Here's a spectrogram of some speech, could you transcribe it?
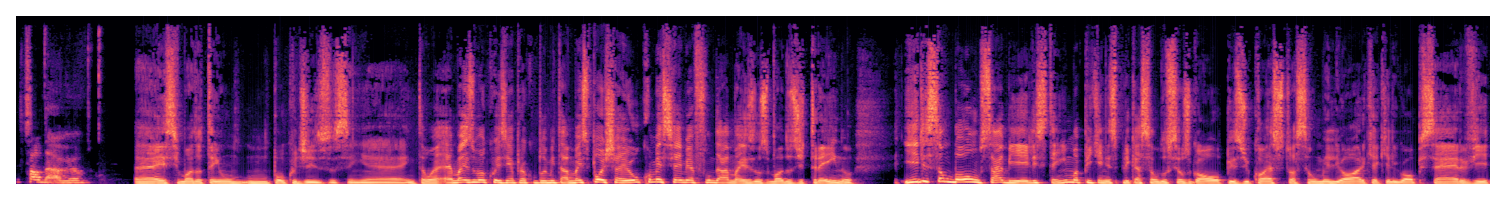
é saudável. É, esse modo tem um, um pouco disso, assim. É, então é, é mais uma coisinha pra complementar. Mas, poxa, eu comecei a me afundar mais nos modos de treino. E eles são bons, sabe? Eles têm uma pequena explicação dos seus golpes, de qual é a situação melhor que aquele golpe serve,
